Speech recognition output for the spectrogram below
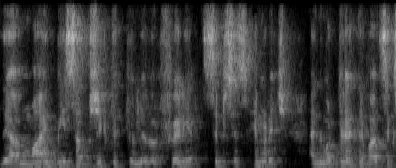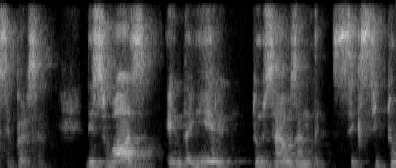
they might be subjected to liver failure, sepsis, hemorrhage, and mortality about 60%. This was in the year 2062,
